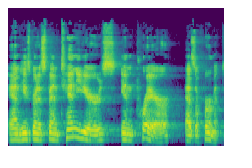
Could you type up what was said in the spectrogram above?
and he's going to spend 10 years in prayer as a hermit.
